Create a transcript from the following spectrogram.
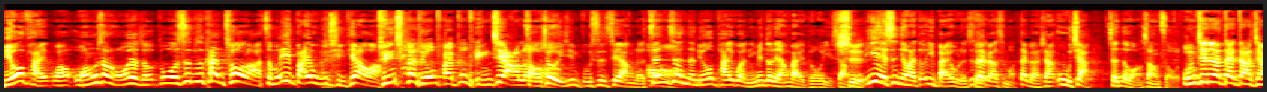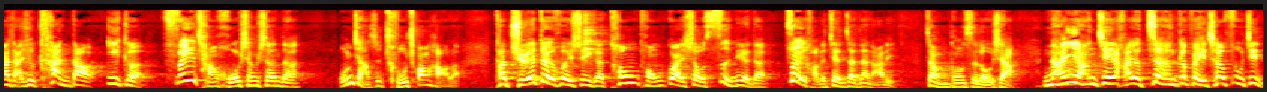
牛排网网络上网友说，我是不是看错了？怎么一百五起跳啊？评价牛排不评价了，早就已经不是这样了。真正的牛排馆里面都两百多以上，是夜市牛排都一百五了，这代表什么？代表现在物价真的往上走了。我们今天要带大家来去看到一个非常活生生的，我们讲是橱窗好了，它绝对会是一个通膨怪兽肆虐的最好的见证在哪里？在我们公司楼下。南洋街还有整个北车附近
